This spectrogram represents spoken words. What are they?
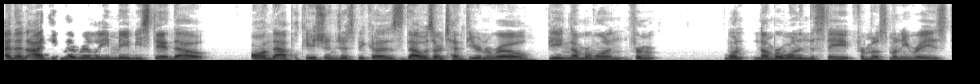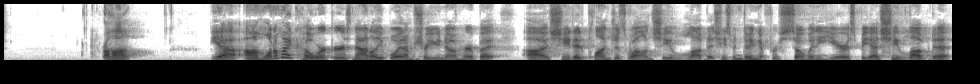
And then I think that really made me stand out on the application just because that was our tenth year in a row being number one for one number one in the state for most money raised. Uh huh. Yeah, um, one of my coworkers, Natalie Boyd, I'm sure you know her, but uh, she did plunge as well, and she loved it. She's been doing it for so many years, but yeah, she loved it.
